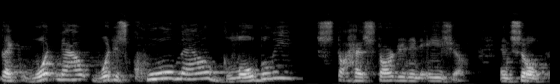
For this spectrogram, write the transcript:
like what now, what is cool now globally st- has started in Asia. And so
